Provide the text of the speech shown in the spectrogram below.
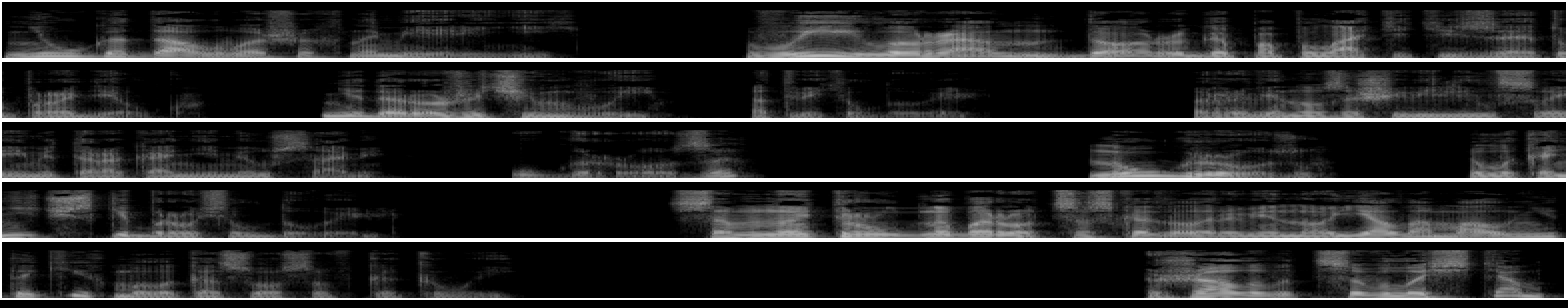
не угадал ваших намерений. Вы, Лоран, дорого поплатитесь за эту проделку. — Не дороже, чем вы, — ответил Дуэль. Равино зашевелил своими тараканьими усами. — Угроза? — Ну, угрозу, — лаконически бросил Дуэль. — Со мной трудно бороться, — сказал Равино. — Я ломал не таких молокососов, как вы. Жаловаться властям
